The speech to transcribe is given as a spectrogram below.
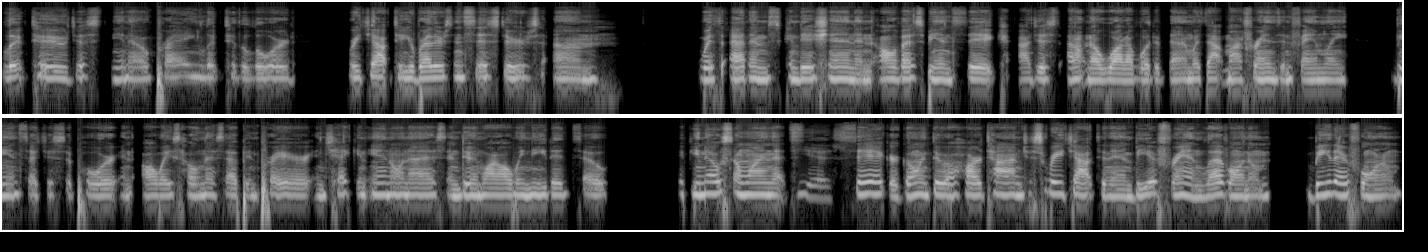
look to, just, you know, pray and look to the Lord reach out to your brothers and sisters. Um, with Adam's condition and all of us being sick, I just, I don't know what I would have done without my friends and family being such a support and always holding us up in prayer and checking in on us and doing what all we needed. So if you know someone that's Yes. sick or going through a hard time, just reach out to them, be a friend, love on them, be there for them.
